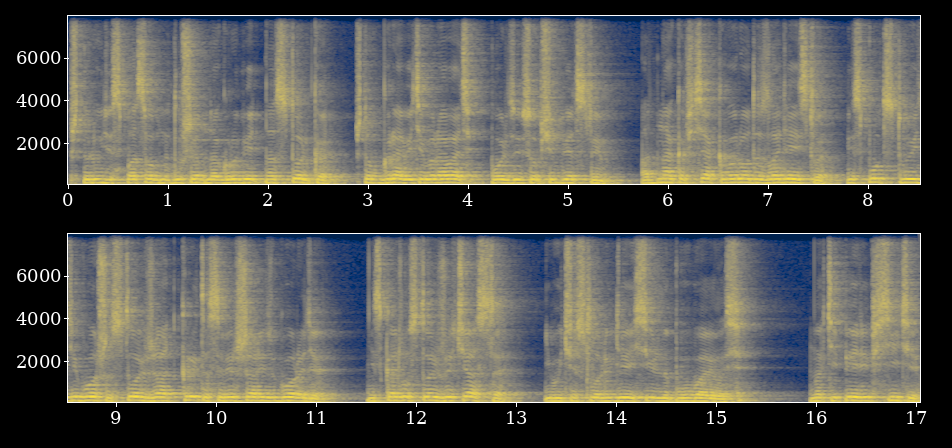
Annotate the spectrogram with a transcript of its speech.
что люди способны душевно огрубеть настолько, чтобы грабить и воровать, пользуясь общим бедствием. Однако всякого рода злодейства, беспутство и дебоши столь же открыто совершались в городе. Не скажу столь же часто, ибо число людей сильно поубавилось. Но теперь и в Сити,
